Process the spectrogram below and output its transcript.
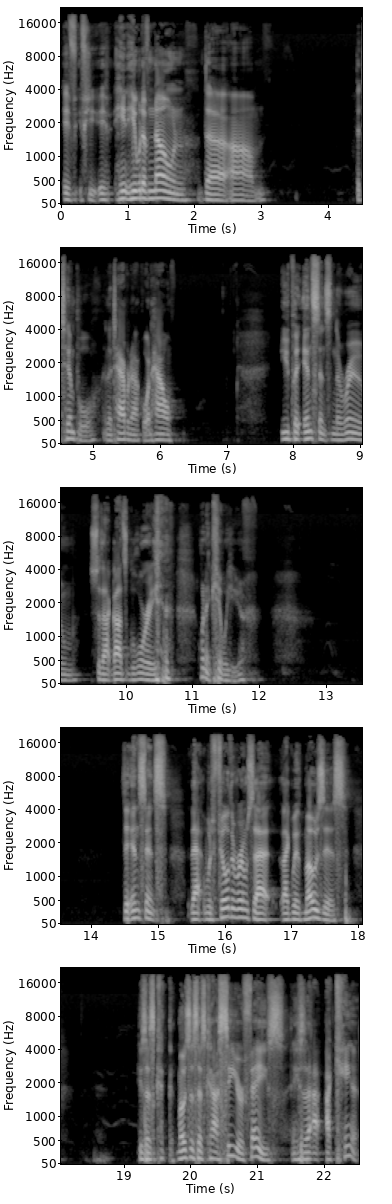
if, if, you, if he, he would have known the, um, the temple and the tabernacle and how you put incense in the room so that God's glory wouldn't kill you. The incense that would fill the room so that, like with Moses, he says, Moses says, Can I see your face? And he says, I, I can't.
